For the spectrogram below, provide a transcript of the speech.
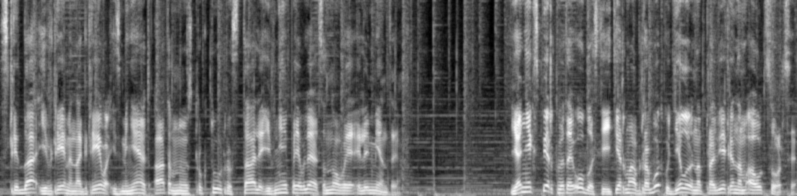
Среда и время нагрева изменяют атомную структуру стали и в ней появляются новые элементы. Я не эксперт в этой области и термообработку делаю на проверенном аутсорсе.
